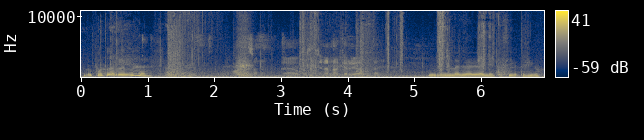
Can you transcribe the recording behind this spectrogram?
No puedo agarrar nada. Vamos a la zona. A posicionarnos aquí arriba de la montaña. Dale, dale, dale, te sigo, te sigo.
